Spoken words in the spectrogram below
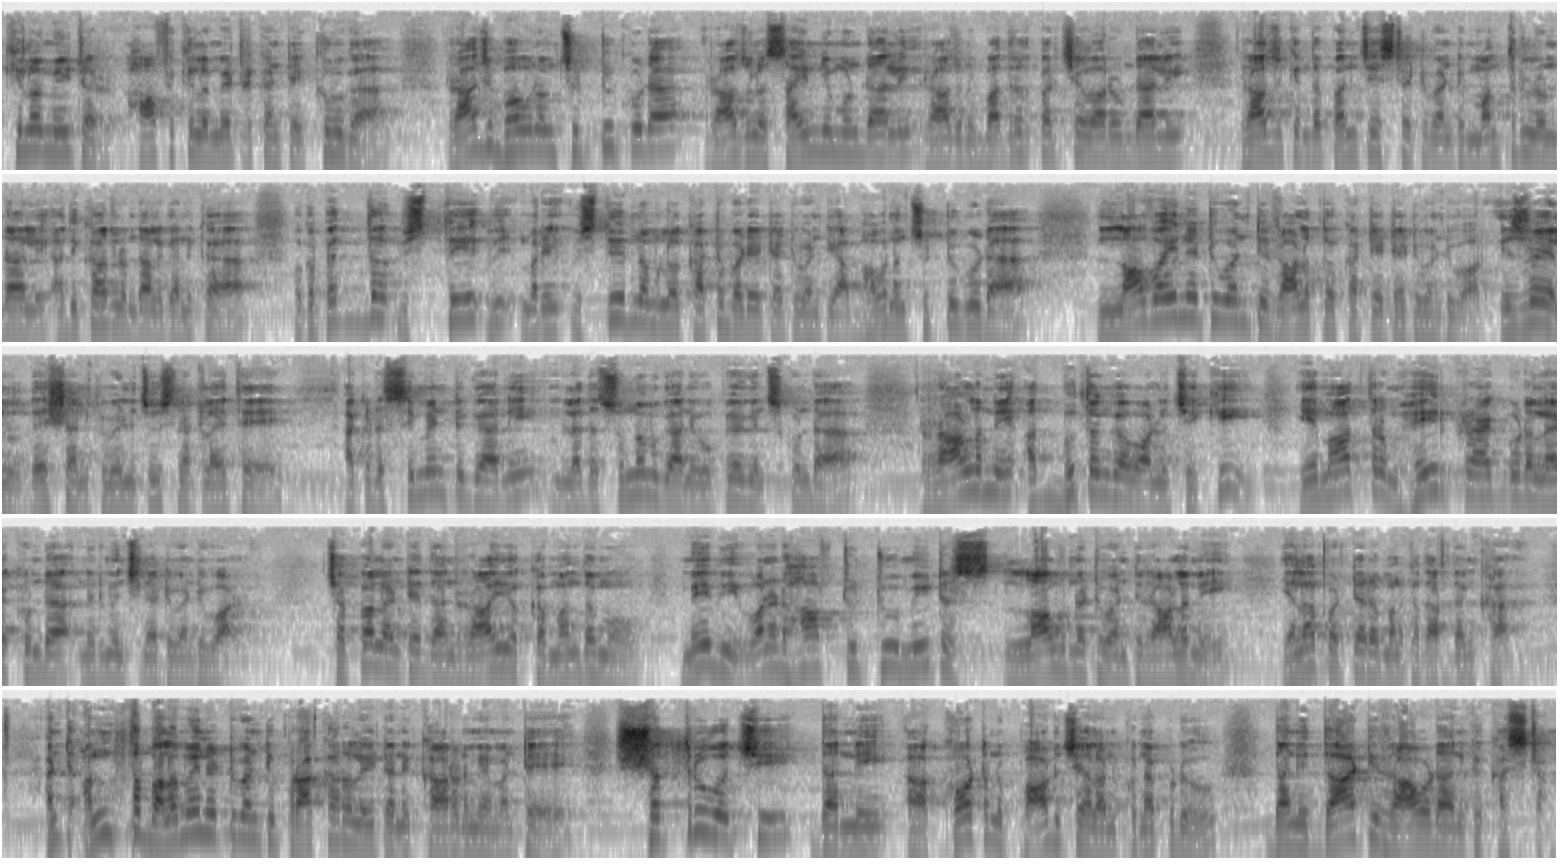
కిలోమీటర్ హాఫ్ కిలోమీటర్ కంటే ఎక్కువగా రాజభవనం చుట్టూ కూడా రాజుల సైన్యం ఉండాలి రాజును భద్రతపరిచేవారు ఉండాలి రాజు కింద పనిచేసేటటువంటి మంత్రులు ఉండాలి అధికారులు ఉండాలి కనుక ఒక పెద్ద విస్తీ మరి విస్తీర్ణంలో కట్టబడేటటువంటి ఆ భవనం చుట్టూ కూడా లావైనటువంటి రాళ్ళతో కట్టేటటువంటి వారు. ఇజ్రాయెల్ దేశానికి వెళ్ళి చూసినట్లయితే అక్కడ సిమెంట్ కానీ లేదా సున్నము కానీ ఉపయోగించకుండా రాళ్ళని అద్భుతంగా వాళ్ళు చెక్కి ఏమాత్రం హెయిర్ క్రాక్ కూడా లేకుండా నిర్మించినటువంటి వాళ్ళు. చెప్పాలంటే దాని రాయి యొక్క మందము maybe one and half to two metres లా ఉన్నటువంటి రాళ్ళని ఎలా పట్టారో మనకు అది అర్థం కాదు. అంటే అంత బలమైనటువంటి ప్రాకారాలు వేయటానికి కారణం ఏమంటే శత్రువు వచ్చి దాన్ని ఆ కోటను పాడు చేయాలనుకున్నప్పుడు దాన్ని దాటి రావడానికి కష్టం.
